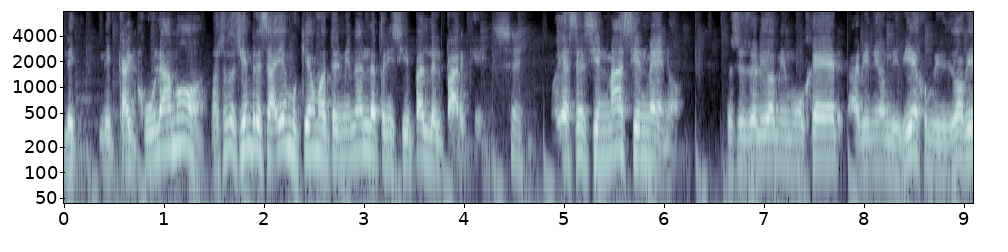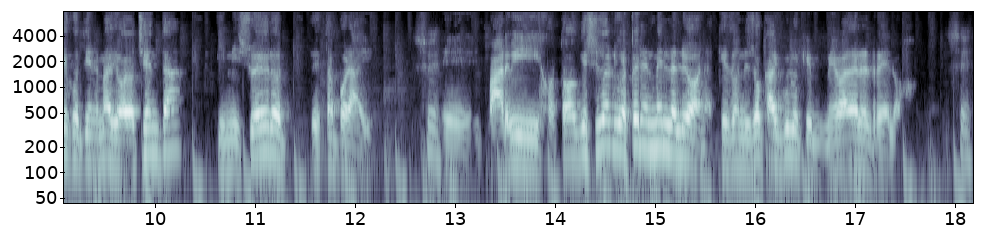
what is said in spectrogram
le, calculamos, nosotros siempre sabíamos que íbamos a terminar en la principal del parque. Sí. Voy a hacer 100 más, 100 menos. Entonces yo le digo a mi mujer, ha venido mis viejos, mis dos viejos tienen más de 80 y mi suegro está por ahí. Sí. Eh, barbijo, todo. Que yo le digo, espérenme en la Leona, que es donde yo calculo que me va a dar el reloj. Sí.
